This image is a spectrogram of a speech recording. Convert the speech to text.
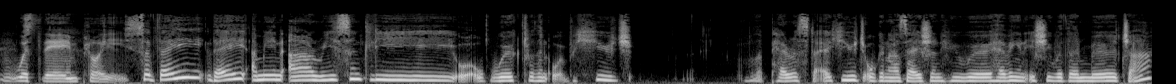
with their employees? So they, they, I mean, I recently worked with an, a huge well, a Paris, a huge organization who were having an issue with a merger,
